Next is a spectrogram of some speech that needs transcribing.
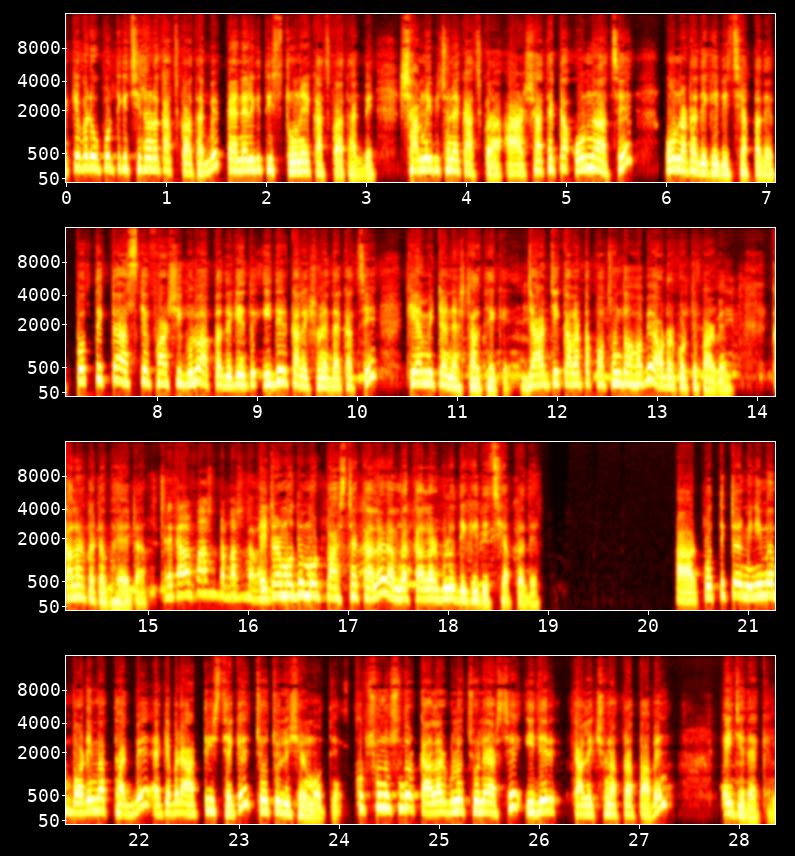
একেবারে উপর থেকে ছিটানো কাজ করা থাকবে। প্যানেলে কিন্তু স্টোনের কাজ করা থাকবে। সামনে পিছনে কাজ করা। আর সাথে একটা ওড়না আছে ওড়নাটা দেখিয়ে দিচ্ছি আপনাদের। প্রত্যেকটা আজকে ফার্সি গুলো আপনাদেরকে কিন্তু ঈদের কালেকশনে দেখাচ্ছি কিয়ামিটা ন্যাশনাল থেকে। যার যে কালারটা পছন্দ হবে অর্ডার করতে পারবেন। কালার কয়টা ভাই এটা। এটার মধ্যে মোট পাঁচটা কালার আমরা কালারগুলো দেখিয়ে দিচ্ছি আপনাদের। আর প্রত্যেকটার মিনিমাম বডি মাপ থাকবে একেবারে আটত্রিশ থেকে চৌচল্লিশের মধ্যে। খুব সুন্দর সুন্দর কালারগুলো চলে আসছে ঈদের কালেকশন আপনারা পাবেন। এই যে দেখেন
